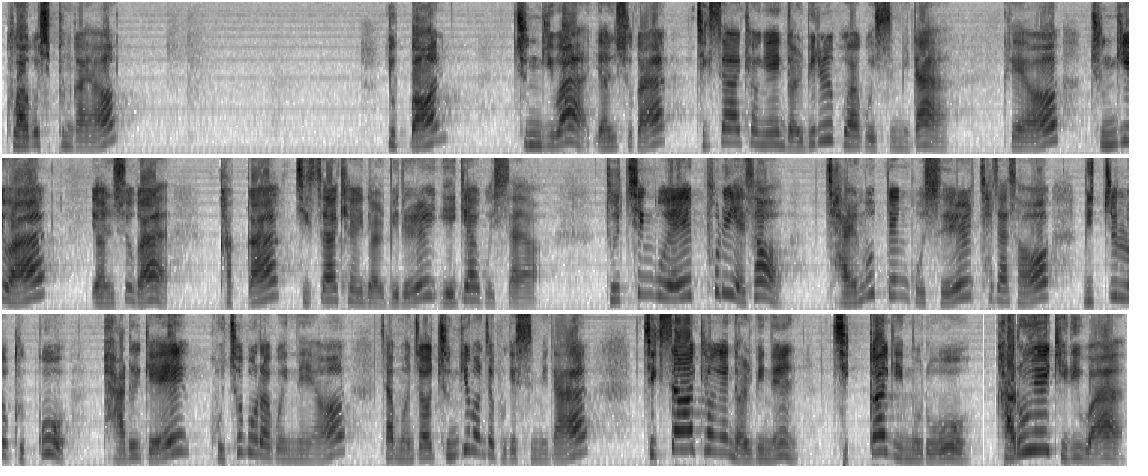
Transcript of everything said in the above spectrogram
구하고 싶은가요? 6번 중기와 연수가 직사각형의 넓이를 구하고 있습니다. 그래요. 중기와 연수가 각각 직사각형의 넓이를 얘기하고 있어요. 두 친구의 풀이에서 잘못된 곳을 찾아서 밑줄로 긋고 바르게 고쳐보라고 했네요. 자, 먼저 중기 먼저 보겠습니다. 직사각형의 넓이는 직각이므로 가로의 길이와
